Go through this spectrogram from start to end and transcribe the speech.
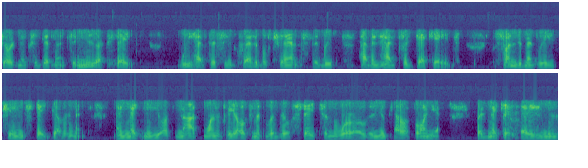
so it makes a difference. In New York State, we have this incredible chance that we haven't had for decades fundamentally to change state government and make New York not one of the ultimate liberal states in the world, a new California, but make it a new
